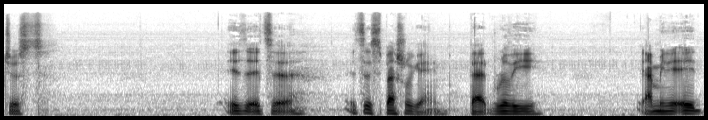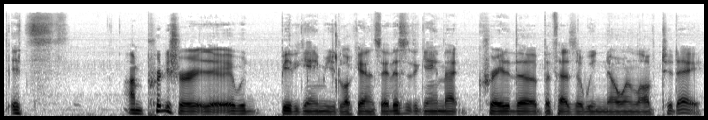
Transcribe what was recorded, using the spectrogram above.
just is it's a it's a special game that really I mean it it's I'm pretty sure it, it would be the game you'd look at and say this is the game that created the Bethesda we know and love today.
